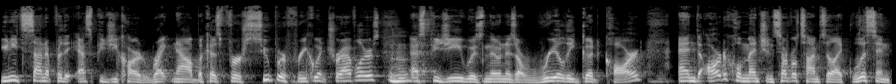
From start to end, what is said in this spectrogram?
you need to sign up for the SPG card right now because for super frequent travelers, mm-hmm. SPG was known as a really good card. And the article mentioned several times, they're like, listen,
